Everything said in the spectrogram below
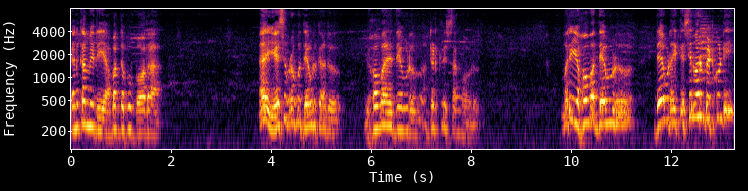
కనుక మీది అబద్ధపు బోధ. యేసు ప్రభు దేవుడు కాదు. యహోవాయే దేవుడు అంటాడు క్రీస్తు సంఘముడు మరి యహోవా దేవుడు దేవుడు అయితే శనివారం పెట్టుకోండి.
